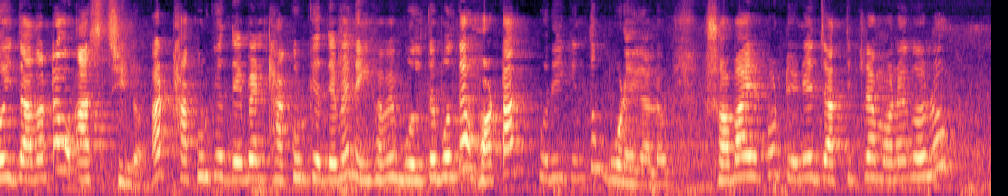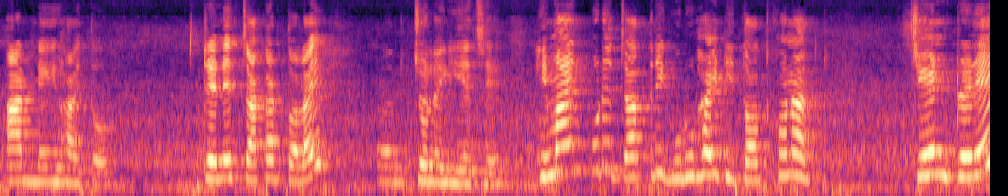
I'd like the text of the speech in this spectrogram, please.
ওই দাদাটাও আসছিল। আর ঠাকুরকে দেবেন ঠাকুরকে দেবেন এইভাবে বলতে বলতে হঠাৎ করেই কিন্তু পড়ে গেল। সবাই এরপর ট্রেনের যাত্রীরা মনে করল, আর নেই হয়তো। ট্রেনের চাকার তলায় চলে গিয়েছে। হিমায়তপুরের যাত্রী গুরুভাইটি তৎক্ষণাৎ চেন ট্রেনে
